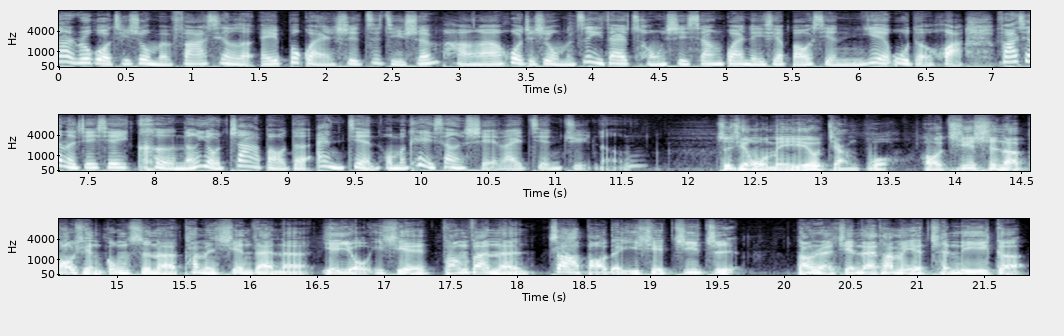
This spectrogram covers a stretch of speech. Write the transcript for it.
那如果其实我们发现了，哎，不管是自己身旁啊，或者是我们自己在从事相关的一些保险业务的话，发现了这些可能有诈保的案件，我们可以向谁来检举呢？之前我们也有讲过，哦，其实呢，保险公司呢，他们现在呢也有一些防范呢诈保的一些机制。当然，现在他们也成立一个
